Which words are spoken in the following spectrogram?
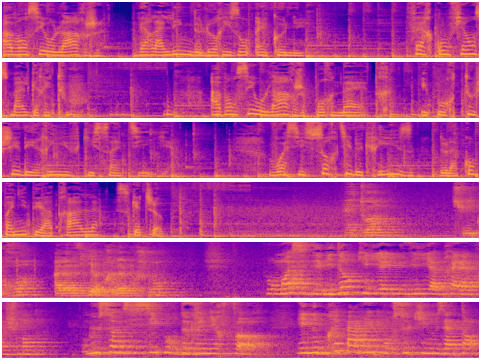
Avancer au large vers la ligne de l'horizon inconnu. Faire confiance malgré tout. Avancer au large pour naître et pour toucher des rives qui scintillent. Voici Sortie de crise de la compagnie théâtrale SketchUp. Et toi, tu y crois à la vie après l'accouchement? Pour moi, c'est évident qu'il y a une vie après l'accouchement. Nous sommes ici pour devenir forts et nous préparer pour ce qui nous attend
